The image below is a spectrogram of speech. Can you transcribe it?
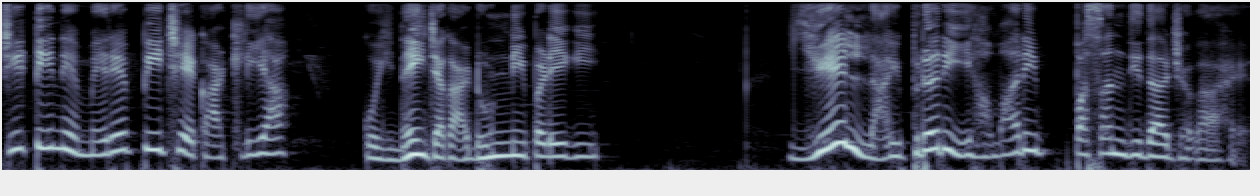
चीटी ने मेरे पीछे काट लिया। कोई नई जगह ढूंढनी पड़ेगी। ये लाइब्रेरी हमारी पसंदीदा जगह है।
